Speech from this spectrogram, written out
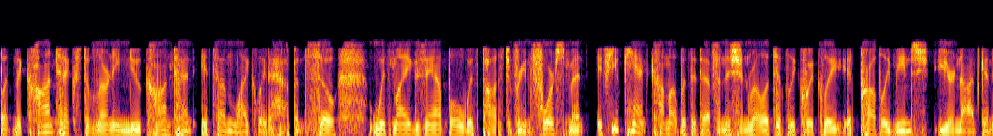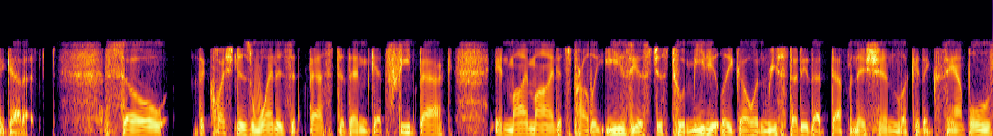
But in the context of learning new content, it's unlikely to happen. So, with my example with positive reinforcement, if you can't come up with a definition relatively quickly, it probably means you're not going to get it. So, the question is when is it best to then get feedback? In my mind, it's probably easiest just to immediately go and restudy that definition, look at examples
